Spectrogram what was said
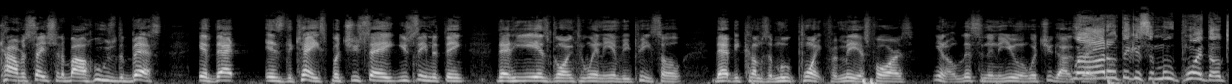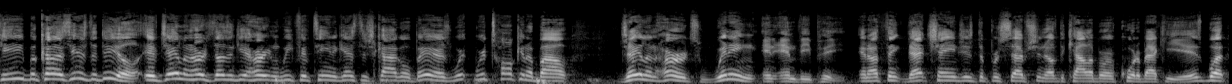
conversation about who's the best, if that is the case. But you say you seem to think that he is going to win the MVP, so that becomes a moot point for me as far as you know, listening to you and what you got to Well, say. Well, I don't think it's a moot point though, Key, because here's the deal: if Jalen Hurts doesn't get hurt in Week 15 against the Chicago Bears, we're, we're talking about Jalen Hurts winning an MVP, and I think that changes the perception of the caliber of quarterback he is. But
